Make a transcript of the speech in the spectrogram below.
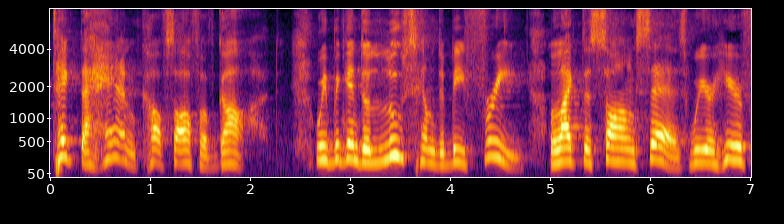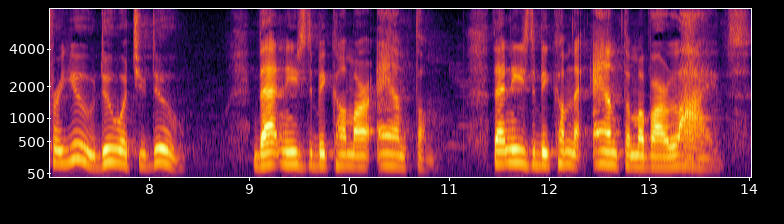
take the handcuffs off of God. We begin to loose him to be free. Like the song says, We are here for you, do what you do. That needs to become our anthem. That needs to become the anthem of our lives.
